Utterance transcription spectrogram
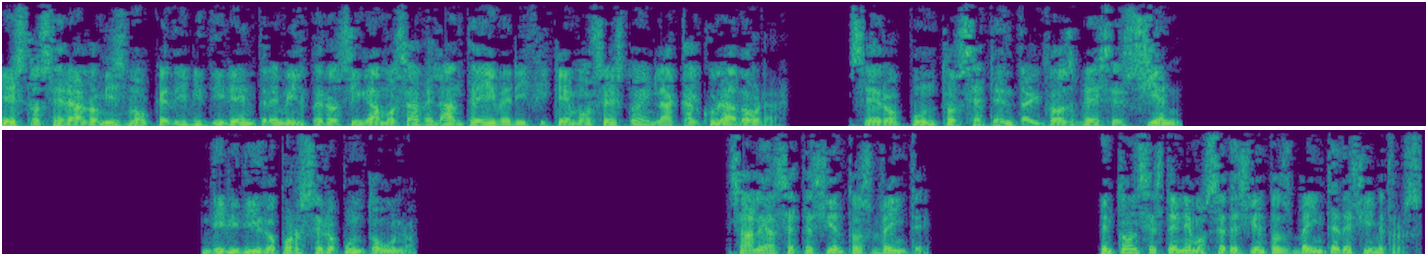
Esto será lo mismo que dividir entre 1000 pero sigamos adelante y verifiquemos esto en la calculadora. 0.72 veces 100. Dividido por 0.1. Sale a 720. Entonces tenemos 720 decímetros.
